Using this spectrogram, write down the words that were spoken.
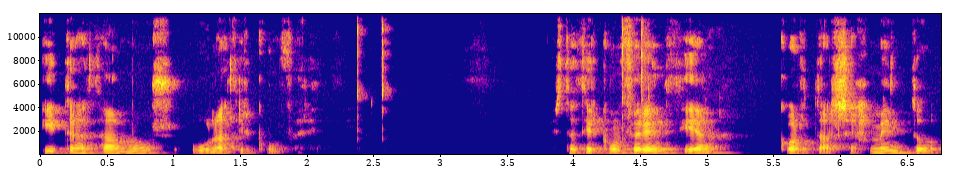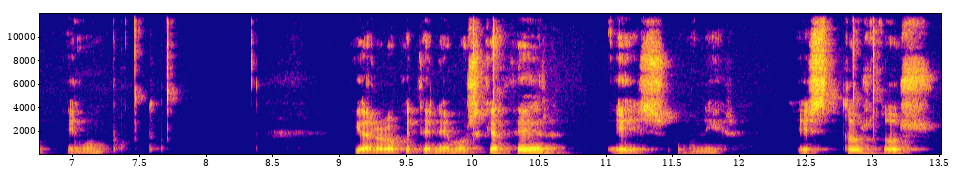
Y trazamos una circunferencia. Esta circunferencia corta el segmento en un punto. Y ahora lo que tenemos que hacer es unir estos dos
